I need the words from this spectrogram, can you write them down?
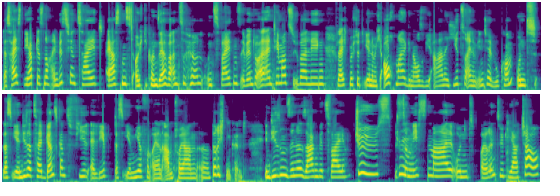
Das heißt, ihr habt jetzt noch ein bisschen Zeit, erstens euch die Konserve anzuhören und zweitens eventuell ein Thema zu überlegen. Vielleicht möchtet ihr nämlich auch mal, genauso wie Arne, hier zu einem Interview kommen und dass ihr in dieser Zeit ganz, ganz viel erlebt, dass ihr mir von euren Abenteuern äh, berichten könnt. In diesem Sinne sagen wir zwei Tschüss, bis Tschüss. zum nächsten Mal und eure Enzyklia. Ciao!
